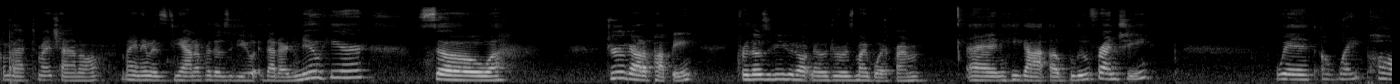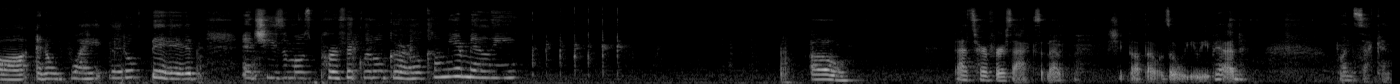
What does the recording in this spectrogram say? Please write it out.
Welcome back to my channel. My name is Deanna for those of you that are new here. So, Drew got a puppy. For those of you who don't know, Drew is my boyfriend. And he got a blue Frenchie with a white paw and a white little bib. And she's the most perfect little girl. Come here, Milli. Oh, that's her first accident. She thought that was a wee wee pad. One second.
